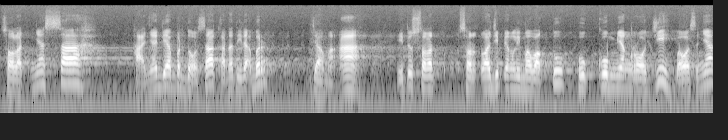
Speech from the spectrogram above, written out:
sholatnya sah. Hanya dia berdosa karena tidak berjamaah. Itu sholat, sholat wajib yang lima waktu, hukum yang rojih bahwasanya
